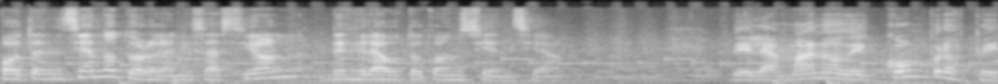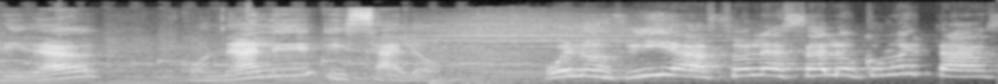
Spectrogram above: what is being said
potenciando tu organización desde la autoconciencia. De la mano de Con Prosperidad, con Ale y Salo. Buenos días, hola Salo, ¿cómo estás?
